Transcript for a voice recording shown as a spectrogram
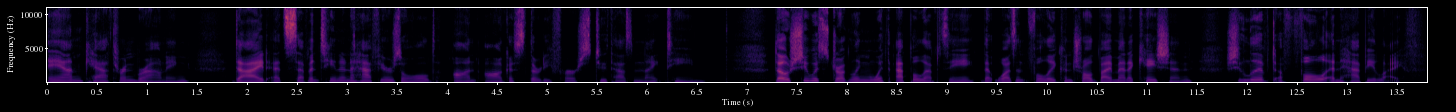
Anne Catherine Browning, died at 17 and a half years old on August 31st, 2019. Though she was struggling with epilepsy that wasn't fully controlled by medication, she lived a full and happy life.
